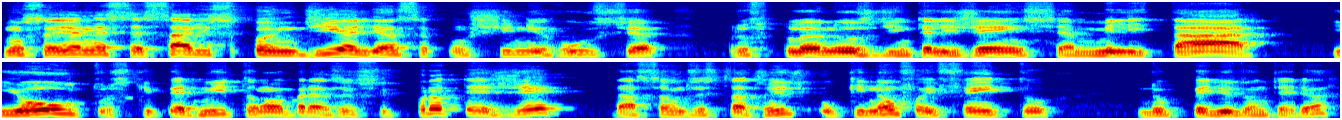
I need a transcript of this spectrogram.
não seria necessário expandir a aliança com China e Rússia para os planos de inteligência militar e outros que permitam ao Brasil se proteger da ação dos Estados Unidos, o que não foi feito no período anterior?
